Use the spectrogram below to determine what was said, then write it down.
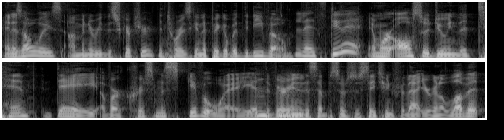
And as always, I'm going to read the scripture, then Tori's going to pick up with the Devo. Let's do it. And we're also doing the 10th day of our Christmas giveaway at the very end of mm-hmm. this episode. So stay tuned for that. You're going to love it.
